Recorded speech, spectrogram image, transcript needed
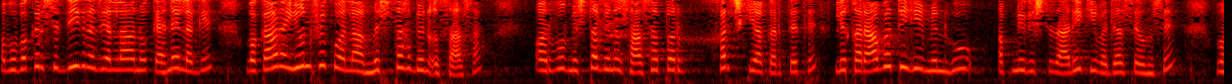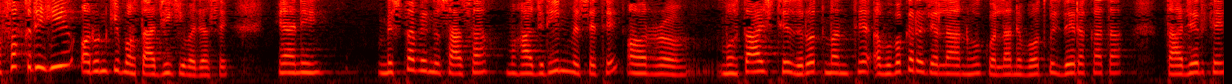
ابو بکر صدیق رضی اللہ عنہ کہنے لگے وکار یونفق والا مستح بن اساسا اور وہ مستح بن اساسا پر خرچ کیا کرتے تھے لقرابتی ہی منہ اپنی رشتے داری کی وجہ سے ان سے وہ فقری ہی اور ان کی محتاجی کی وجہ سے۔ یعنی مستہ بن اساسا مہاجرین میں سے تھے اور محتاج تھے ضرورت مند تھے۔ ابو بکر رضی اللہ عنہ کو اللہ نے بہت کچھ دے رکھا تھا، تاجر تھے۔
